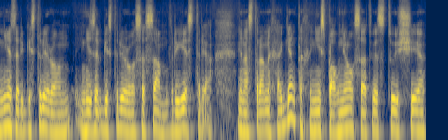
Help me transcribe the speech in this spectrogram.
не зарегистрирован, не зарегистрировался сам в реестре иностранных агентов и не исполнял соответствующие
